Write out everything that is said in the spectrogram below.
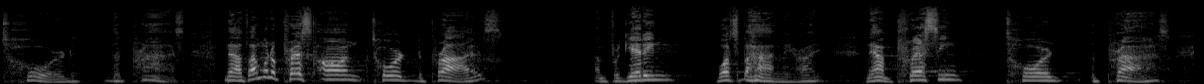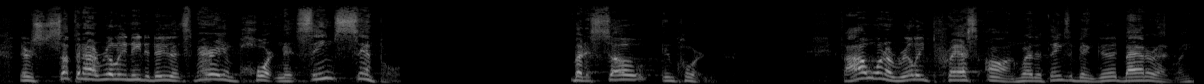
toward the prize. Now, if I'm going to press on toward the prize, I'm forgetting what's behind me, right? Now I'm pressing toward the prize. There's something I really need to do that's very important. It seems simple, but it's so important. If I want to really press on, whether things have been good, bad, or ugly,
